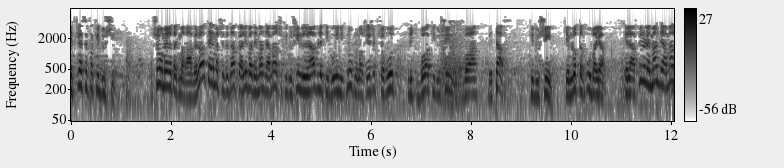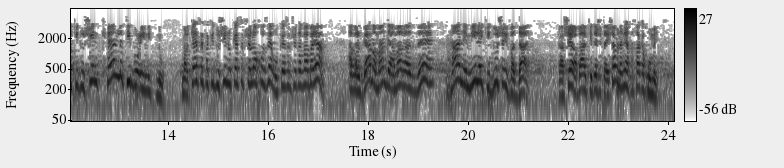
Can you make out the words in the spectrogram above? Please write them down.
את כסף הקידושין. עכשיו אומרת הגמרא, ולא תימא שזה דווקא אליבא דמאן דאמר שקידושין לאו לטיבועין ניתנו, כלומר שיש אפשרות לתבוע קידושין, לתבוע כסף קידושין, כי הם לא טבעו בים, אלא אפילו למאן דאמר קידושין כן לטיבועין ניתנו. כלומר כסף הקידושין הוא כסף שלא חוזר, הוא כסף שטבע בים. אבל גם המאן דאמר הזה, הנמילי קידושי ודאי. כאשר הבעל קידש את האישה ונניח אחר כך הוא מת.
